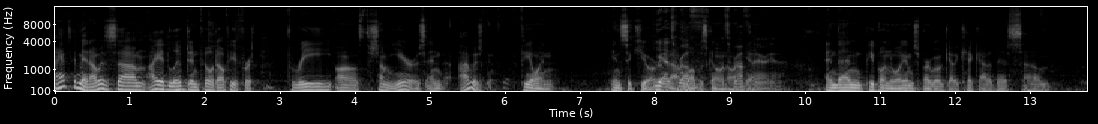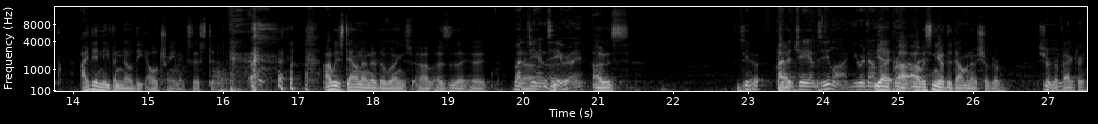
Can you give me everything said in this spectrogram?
I have to admit, I was um, I had lived in Philadelphia for three uh, some years, and I was feeling insecure Yeah, about rough. what was going it's on. rough yeah. there, yeah. And then people in Williamsburg will get a kick out of this. Um, I didn't even know the L train existed. I was down under the Williams. Uh, was the uh, By the uh, JMZ, uh, right? I was. By the JMZ line. You were down yeah, by Broadway. I was near the Domino Sugar Sugar Mhm. Factory,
